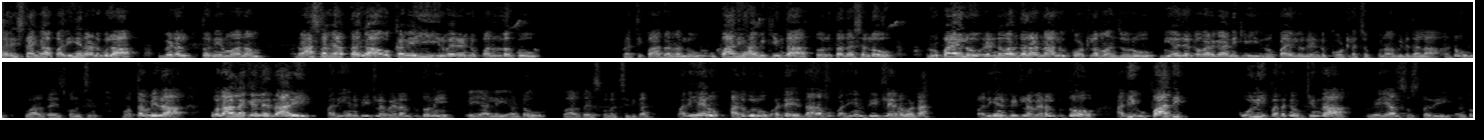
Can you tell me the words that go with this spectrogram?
గరిష్టంగా పదిహేను అడుగుల వెడల్పుతో నిర్మాణం. రాష్ట్ర వ్యాప్తంగా ఒక వెయ్యి ఇరవై రెండు పనులకు ప్రతిపాదనలు. ఉపాధి హామీ కింద తొలుత దశలో రూపాయలు రెండు వందల నాలుగు కోట్ల మంజూరు. నియోజకవర్గానికి రూపాయలు రెండు కోట్ల చొప్పున విడుదల అంటూ వార్త తీసుకొని వచ్చింది. మొత్తం మీద పొలాలకు వెళ్ళే దారి పదిహేను ఫీట్ల వెడల్పుతోని వేయాలి అంటూ వార్త తీసుకొని వచ్చింది. పదిహేను అడుగులు అంటే దాదాపు పదిహేను ఫీట్లే అనమాట పదిహేను ఫీట్ల వెడల్పుతో అది ఉపాధి కూలీ పథకం కింద వేయాల్సి వస్తుంది అంటూ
